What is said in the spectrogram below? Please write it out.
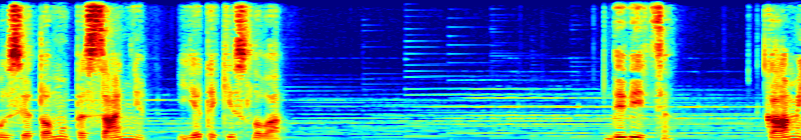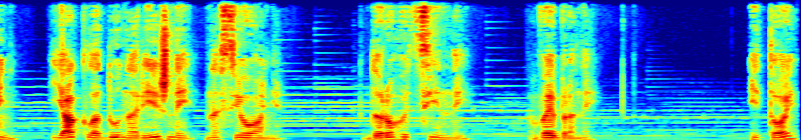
У Святому Писанні є такі слова. Дивіться, камінь я кладу наріжний на Сіоні, дорогоцінний, вибраний. І той,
